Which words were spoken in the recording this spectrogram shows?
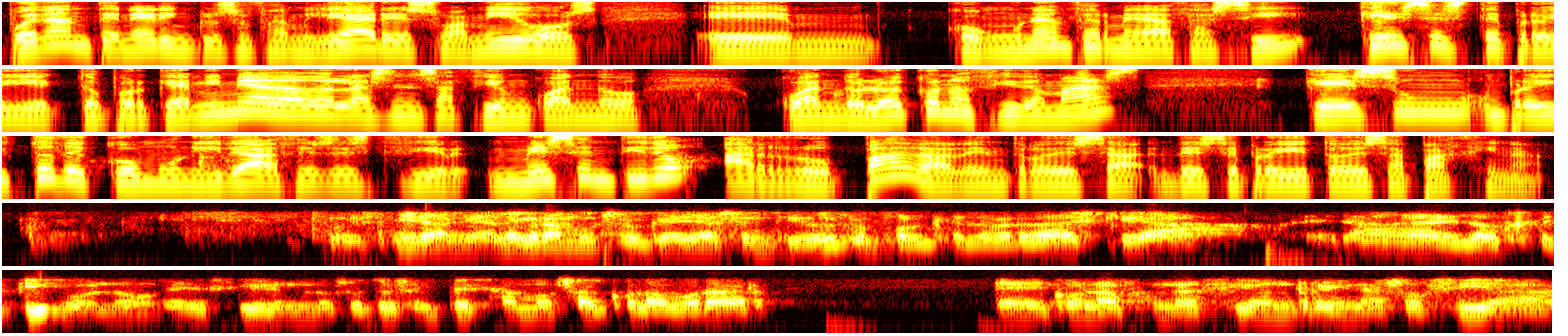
puedan tener incluso familiares o amigos em, con una enfermedad así, ¿qué es este proyecto? Porque a mí me ha dado la sensación cuando, cuando lo he conocido más que es un, un, proyecto de comunidad, es decir, me he sentido arropada dentro de, esa, de ese proyecto, de esa página. Pues mira, me alegra mucho que haya sentido eso, porque la verdad es que era, el objetivo, ¿no? Es decir, nosotros empezamos a colaborar eh, con la Fundación Reina Sofía,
